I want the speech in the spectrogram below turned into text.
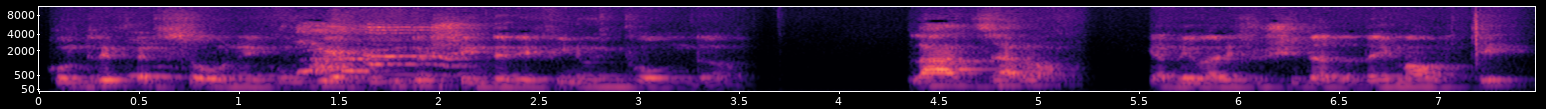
con tre persone con cui è potuto scendere fino in fondo. Lazzaro, che aveva risuscitato dai morti,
